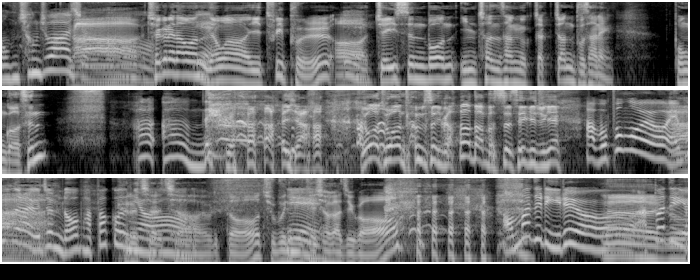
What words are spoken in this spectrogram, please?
엄청 좋아하죠. 아, 최근에 나온 예. 영화 이 트리플 어, 예. 제이슨 본 인천 상륙작전 부산행 본 것은 아, 아, 없네. 야 영화 좋아한다면서 이거 하나도 안 봤어요 세 개 중에 아, 못 본 거예요. 애 보느라 아, 요즘 너무 바빴거든요. 그렇죠 그렇죠 우리 또 주부님이 예. 계셔가지고 엄마들이 이래요. 아이고. 아빠들이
